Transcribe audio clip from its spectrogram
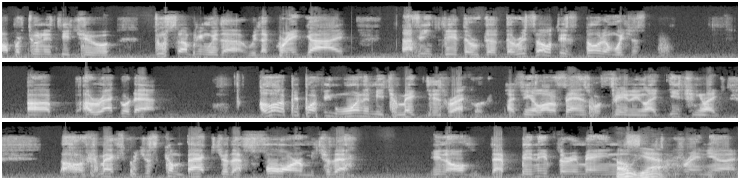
opportunity to do something with a with a great guy. I think the the, the, the result is Totem, which is uh, a record that a lot of people I think wanted me to make this record. I think a lot of fans were feeling like itching, like, oh, if Max could just come back to that form, to that, you know, that beneath the remains, Oh, yeah. schizophrenia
